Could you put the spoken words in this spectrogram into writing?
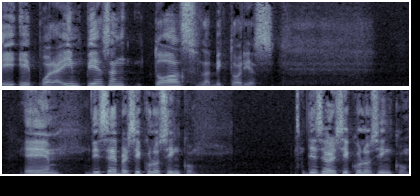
Y por ahí empiezan todas las victorias. Eh, dice el versículo 5, dice el versículo 5,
